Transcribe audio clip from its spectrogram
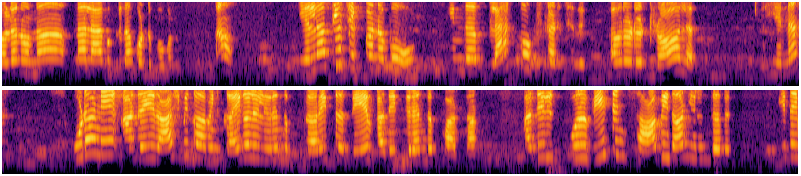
சொல்லணும்னா நான் லேபுக்கு தான் கொண்டு போகணும். ஆ. எல்லாத்தையும் செக் பண்ணப்போ இந்த பிளாக் பாக்ஸ் கிடச்சிது. அவரோட ட்ரால என்ன? உடனே அதை ராஷ்மிகாவின் கைகளில் இருந்து பறித்த தேவ் அதை திறந்து பார்த்தான். அதில் ஒரு வீட்டின் சாவிதான் இருந்தது. இதை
